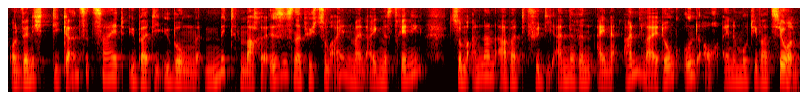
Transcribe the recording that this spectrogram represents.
Und wenn ich die ganze Zeit über die Übungen mitmache, ist es natürlich zum einen mein eigenes Training, zum anderen aber für die anderen eine Anleitung und auch eine Motivation.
